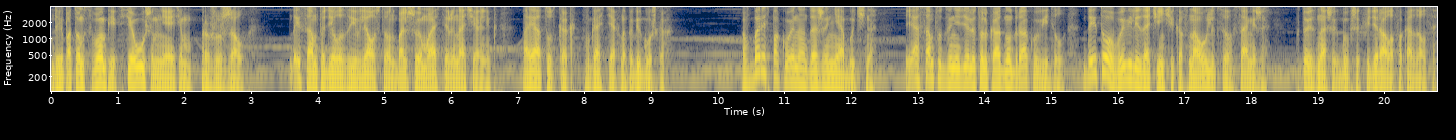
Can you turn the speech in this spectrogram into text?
Да и потом с Вомпи все уши мне этим прожужжал. Да и сам то дело заявлял, что он большой мастер и начальник, а я тут как в гостях на побегушках. В баре спокойно, даже необычно – я сам тут за неделю только одну драку видел, да и то вывели зачинщиков на улицу сами же. Кто из наших бывших федералов оказался.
